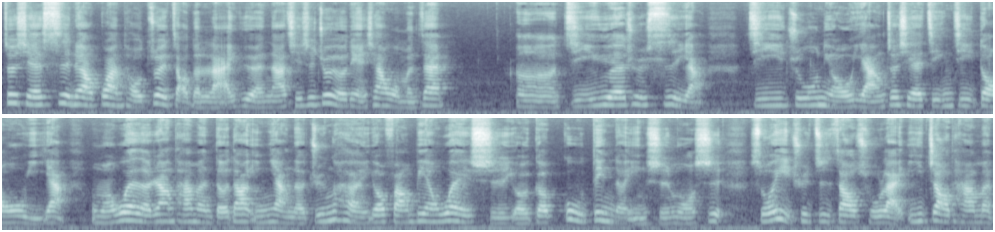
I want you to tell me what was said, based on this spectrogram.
这些饲料罐头最早的来源呢，其实就有点像我们在嗯集约去饲养。鸡、猪、牛、羊这些经济动物一样，我们为了让它们得到营养的均衡，又方便喂食，有一个固定的饮食模式，所以去制造出来，依照它们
